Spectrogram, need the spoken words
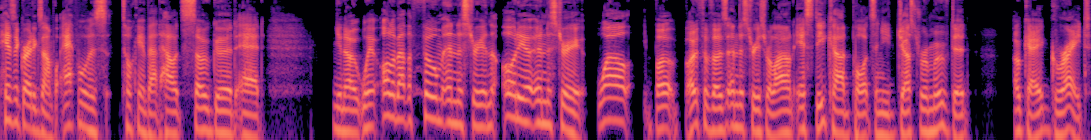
here's a great example, Apple is talking about how it's so good at, you know, we're all about the film industry and the audio industry. Well, bo- both of those industries rely on SD card ports, and you just removed it. Okay, great.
